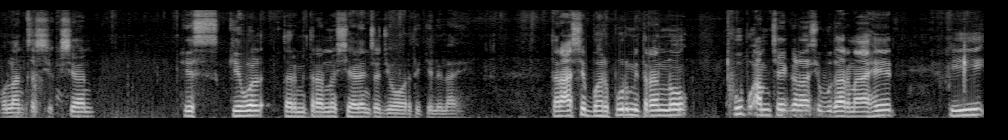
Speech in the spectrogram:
मुलांचं शिक्षण हे केवळ तर मित्रांनो शेळ्यांच्या जीवावरती केलेलं आहे. तर असे भरपूर मित्रांनो खूप आमच्या इकडं असे उदाहरणं आहेत की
